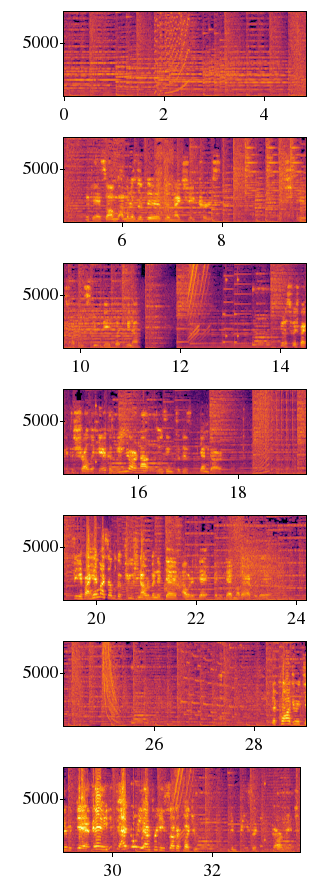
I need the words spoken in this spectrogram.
Okay, so I'm, I'm gonna live the, the Nightshade Curse, which is fucking stupid, but you know. I'm gonna switch back into Charlotte here, because we are not losing to this Gengar. See, if I hit myself with confusion, I would have been a dead. I would have dead, been a dead mother ever there. The quadratic, yeah, hey, I knew he had freaking sucker punch you, fucking piece of garbage.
